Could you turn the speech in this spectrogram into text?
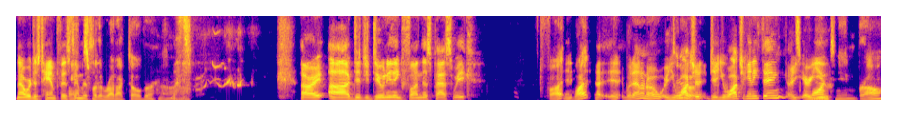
now we're just ham fisting this. for the Red October. I. All right. Uh, did you do anything fun this past week? what? And- What? Uh, it- but I don't know. Are you Dude. watching? Did you watching anything? Are, It's are you? quarantine, bro?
